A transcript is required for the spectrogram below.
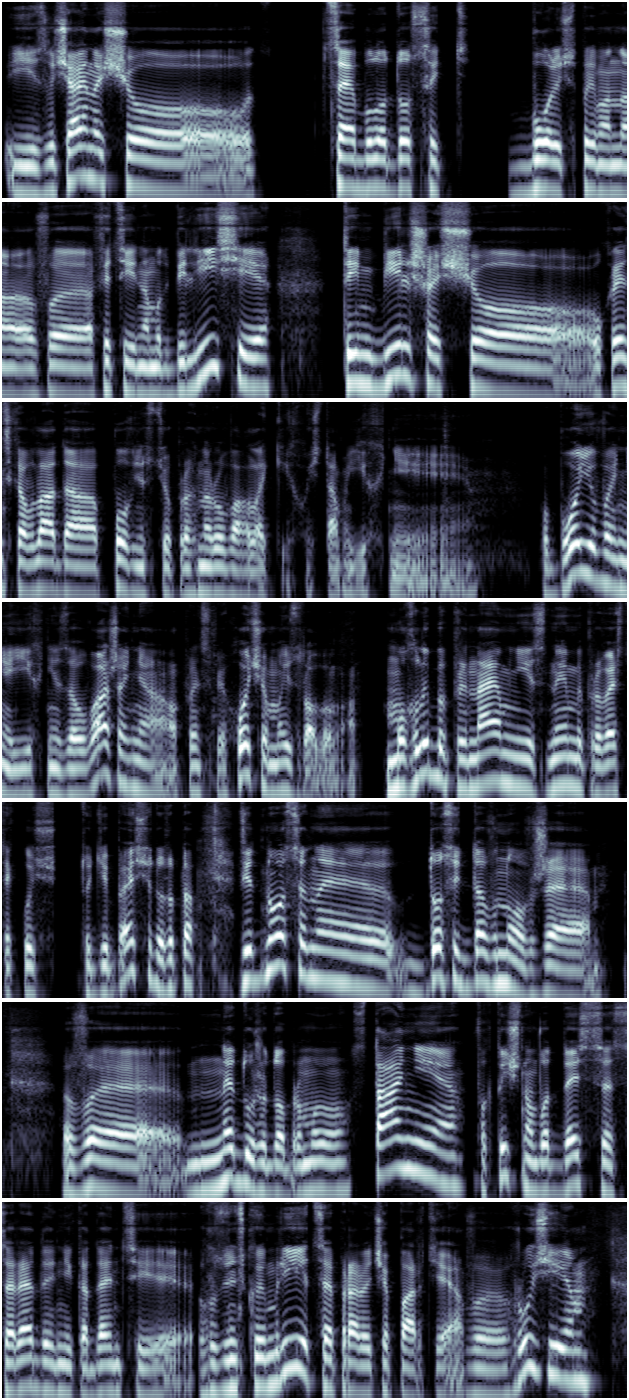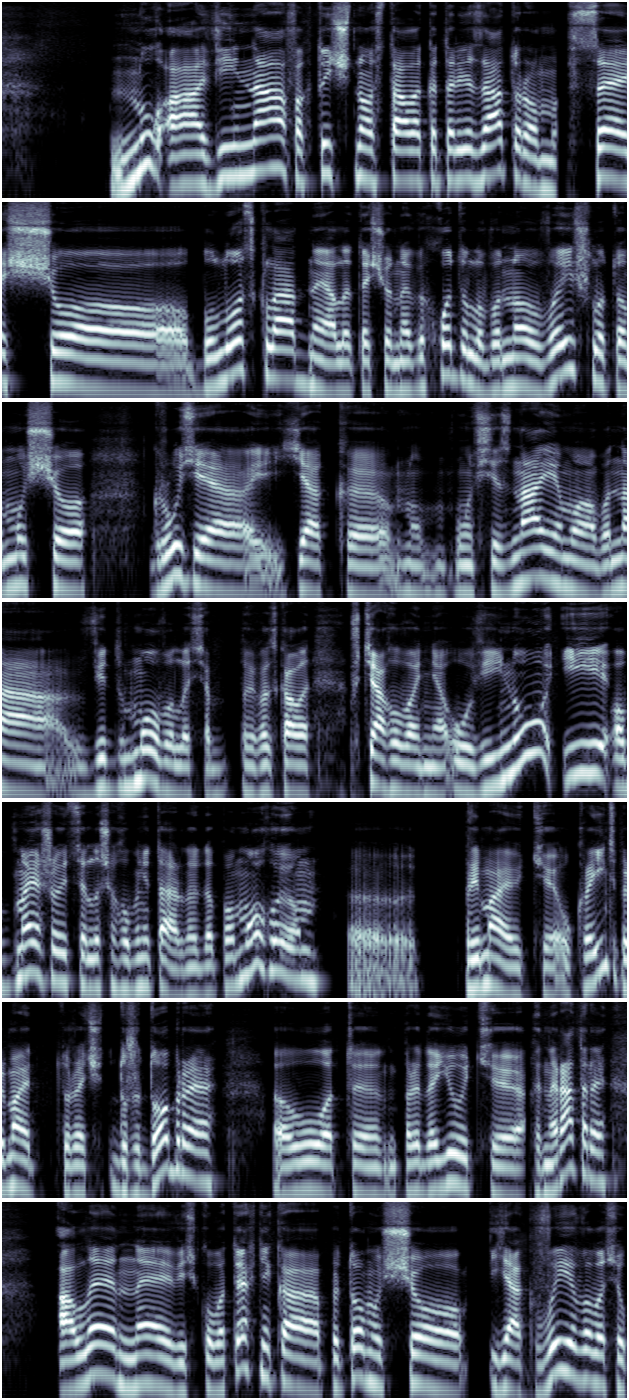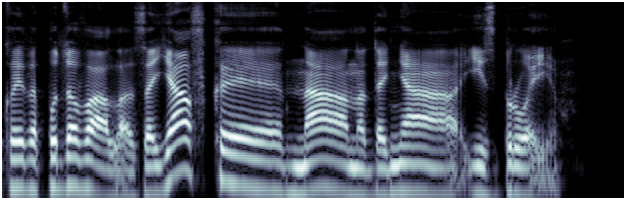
І звичайно, що це було досить боліч сприймано в офіційному Тбілісі, тим більше, що українська влада повністю проігнорувала якихось там їхні. Побоювання, їхні зауваження, в принципі, хочемо і зробимо. Могли би принаймні з ними провести якусь тоді бесіду. Тобто відносини досить давно вже в не дуже доброму стані. Фактично, от десь середині каденції грузинської мрії це правляча партія в Грузії. Ну а війна фактично стала каталізатором. Все, що було складне, але те, що не виходило, воно вийшло, тому що Грузія, як е, ну ми всі знаємо, вона відмовилася сказали, втягування у війну і обмежується лише гуманітарною допомогою. Е, приймають українці, приймають до речі дуже добре. От е, передають генератори але не військова техніка, при тому, що як виявилося, Україна подавала заявки на надання і зброї.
